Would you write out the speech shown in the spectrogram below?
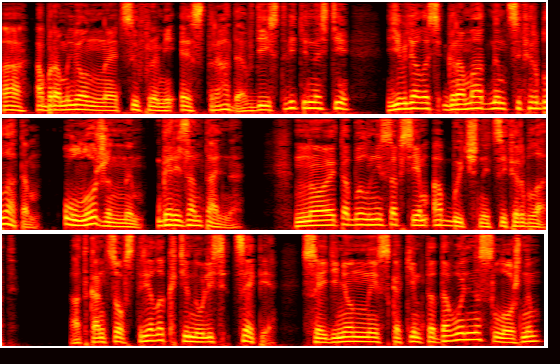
А обрамленная цифрами эстрада в действительности являлась громадным циферблатом, уложенным горизонтально. Но это был не совсем обычный циферблат. От концов стрелок тянулись цепи, соединенные с каким-то довольно сложным,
